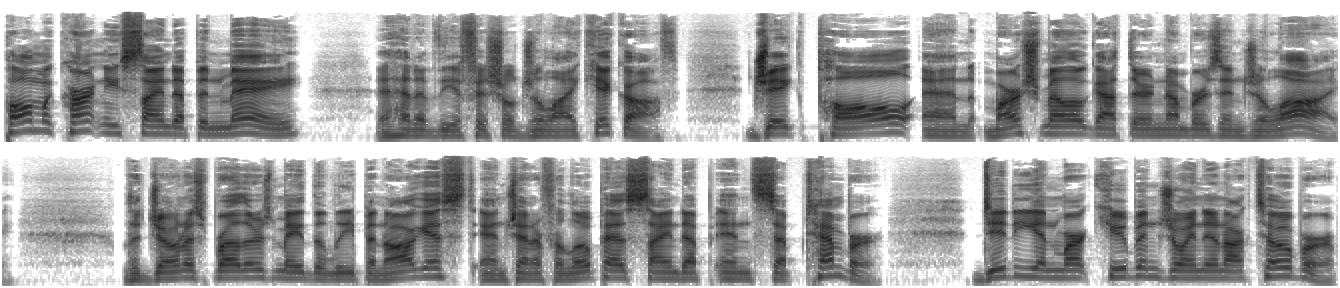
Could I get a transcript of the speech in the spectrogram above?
Paul McCartney signed up in May ahead of the official July kickoff. Jake Paul and Marshmello got their numbers in July. The Jonas Brothers made the leap in August, and Jennifer Lopez signed up in September. Diddy and Mark Cuban joined in October.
